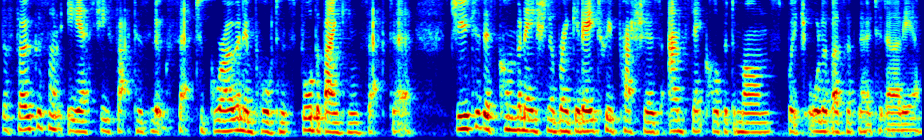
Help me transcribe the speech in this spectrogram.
the focus on ESG factors looks set to grow in importance for the banking sector due to this combination of regulatory pressures and stakeholder demands, which all of us have noted earlier.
